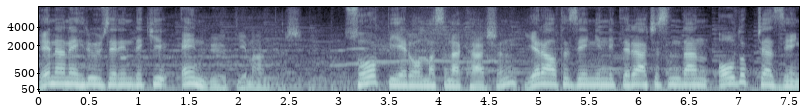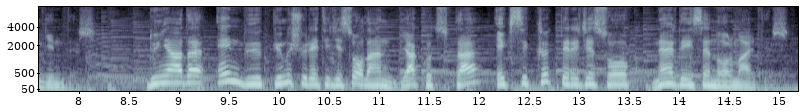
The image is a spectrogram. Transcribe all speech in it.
Lena Nehri üzerindeki en büyük limandır. Soğuk bir yer olmasına karşın yeraltı zenginlikleri açısından oldukça zengindir. Dünyada en büyük gümüş üreticisi olan Yakutsk'ta eksi 40 derece soğuk neredeyse normaldir.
